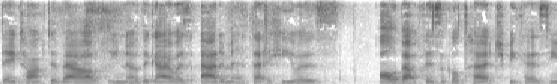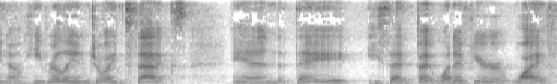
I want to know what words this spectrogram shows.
they talked about, you know, the guy was adamant that he was all about physical touch because, you know, he really enjoyed sex. And they, he said, but what if your wife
